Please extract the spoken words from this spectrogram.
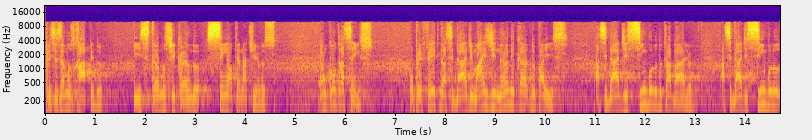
Precisamos rápido e estamos ficando sem alternativas. É um contrassenso. O prefeito da cidade mais dinâmica do país, a cidade símbolo do trabalho, a cidade símbolo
